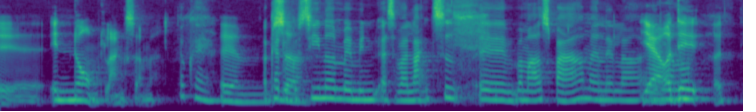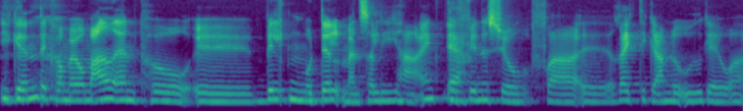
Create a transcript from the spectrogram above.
øh, enormt langsomme. Okay. Øhm, Og kan så, du sige noget med, min, altså hvor lang tid, øh, hvor meget sparer man? Eller, Ja, eller og det, og igen, det kommer jo meget an på, øh, hvilken model man så lige har. Ikke? De Ja. ja. findes jo fra øh, rigtig gamle udgaver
